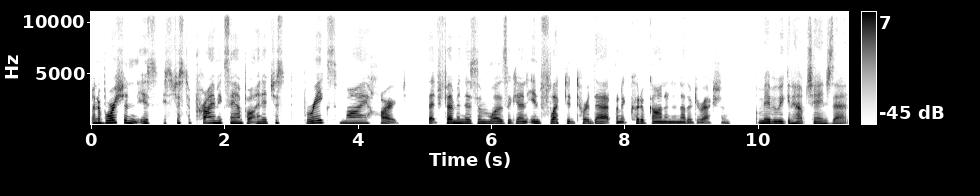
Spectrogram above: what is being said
an abortion is is just a prime example. And it just breaks my heart that feminism was again inflected toward that when it could have gone in another direction. Maybe we can help change that.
